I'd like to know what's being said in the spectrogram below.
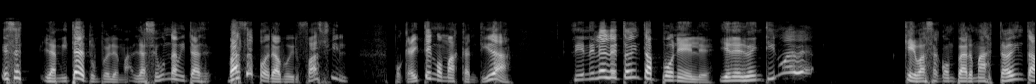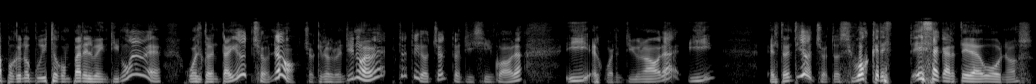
esa es la mitad de tu problema. La segunda mitad ¿vas a poder abrir fácil? Porque ahí tengo más cantidad. Si en el L30 ponele. ¿Y en el 29? ¿Qué? ¿Vas a comprar más 30 porque no pudiste comprar el 29? ¿O el 38? No, yo quiero el 29, el 38, el 35 ahora, y el 41 ahora, y el 38. Entonces, si vos querés esa cartera de bonos,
